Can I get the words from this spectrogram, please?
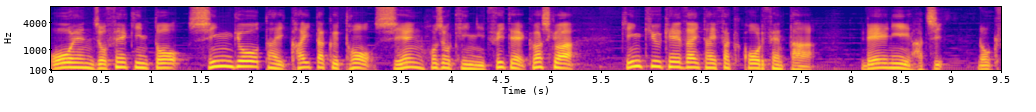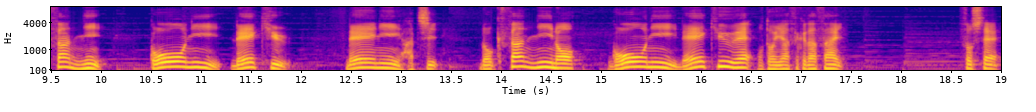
応援助成金と新業態開拓等支援補助金について詳しくは緊急経済対策コールセンター028-632-5209 028-632の5209へお問い合わせください。そして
